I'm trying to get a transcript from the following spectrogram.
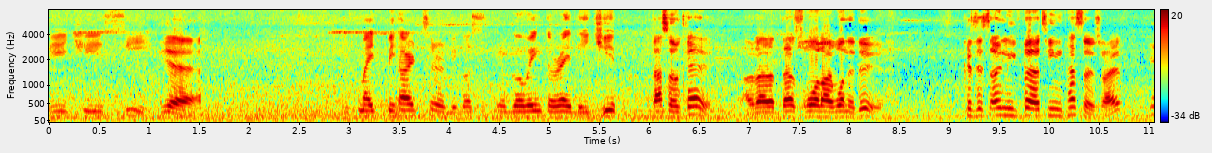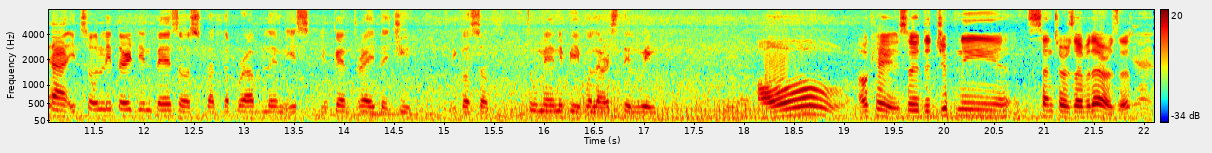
BGC. Yeah, It might be hard, sir, because you're going to ride a jeep. that's okay. Uh, that- That's what I want to do. Because it's only 13 pesos, right? Yeah, it's only 13 pesos, but the problem is you can't ride the jeep because of too many people are still waiting. Oh, okay. So the jeepney center is over there, is it? Yeah.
